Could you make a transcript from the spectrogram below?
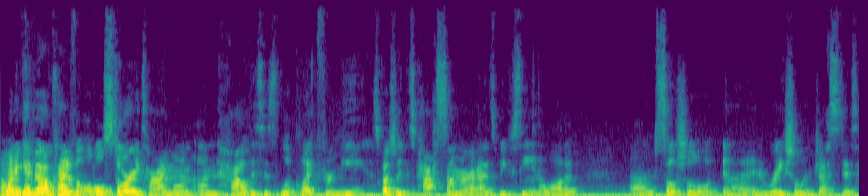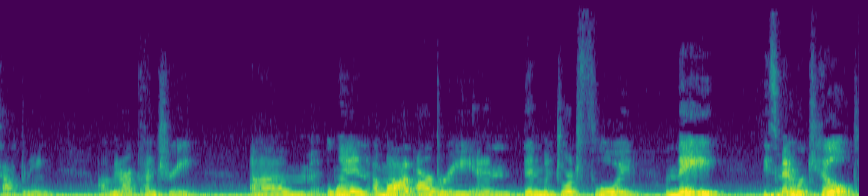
I want to give y'all kind of a little story time on, on how this has looked like for me, especially this past summer, as we've seen a lot of um, social uh, and racial injustice happening um, in our country. Um, when Ahmaud Arbery and then when George Floyd, when they these men were killed,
